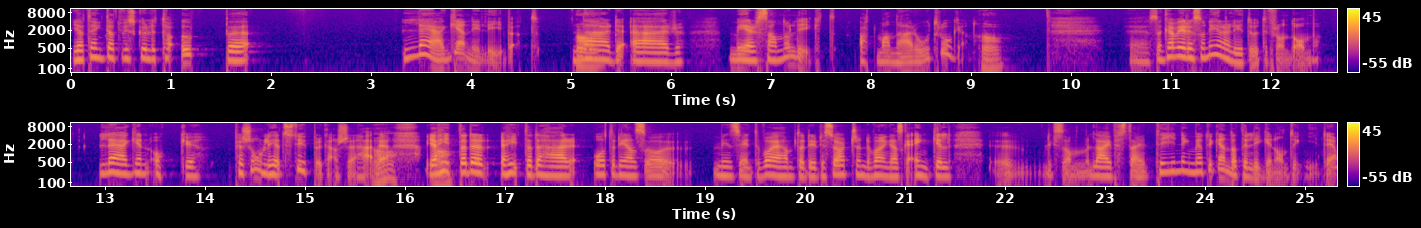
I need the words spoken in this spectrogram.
Jag tänkte att vi skulle ta upp eh, lägen i livet Ja. när det är mer sannolikt att man är otrogen. ja. Eh, Sen kan vi resonera lite utifrån dem. Lägen och personlighetstyper kanske här är. Ja. Jag, Ja. hittade, jag hittade här, återigen så minns jag inte vad jag hämtade i researchen. Det var en ganska enkel eh, liksom lifestyle-tidning, men jag tycker ändå att det ligger någonting i det.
